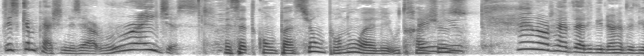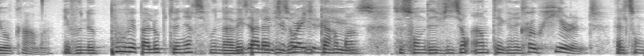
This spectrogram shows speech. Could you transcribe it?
this compassion is outrageous. Mais cette compassion, pour nous, elle est outrageuse. Et vous ne pouvez pas l'obtenir si vous n'avez pas la vision du karma. views. Ce sont des visions intégrées. Coherent. Elles sont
